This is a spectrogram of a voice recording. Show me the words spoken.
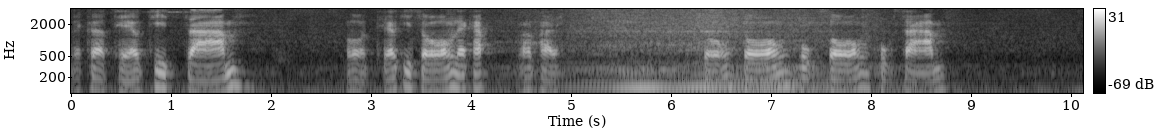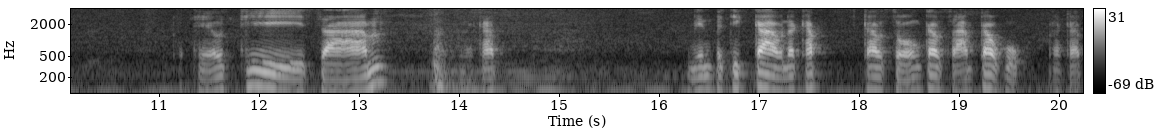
แล้วก็แถวที่สามอ๋อแถวที่สองนะครับขออภัย สองสองหกสองหกสามแถวที่สามนะครับ เน้นไปที่เก้านะครับเก้าสองเก้าสามเก้าหกนะครับ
